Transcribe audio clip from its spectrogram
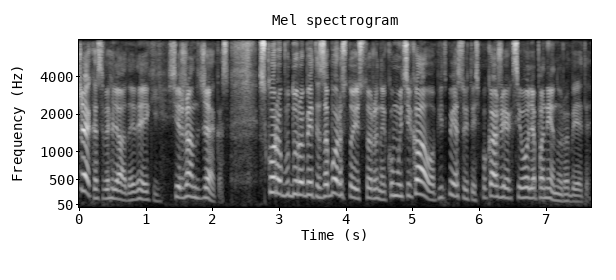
Джекас виглядає деякий. Сержант Джекас. Скоро буду робити забор з тої сторони. Кому цікаво, підписуйтесь, покажу, як цього ляпанину робити.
